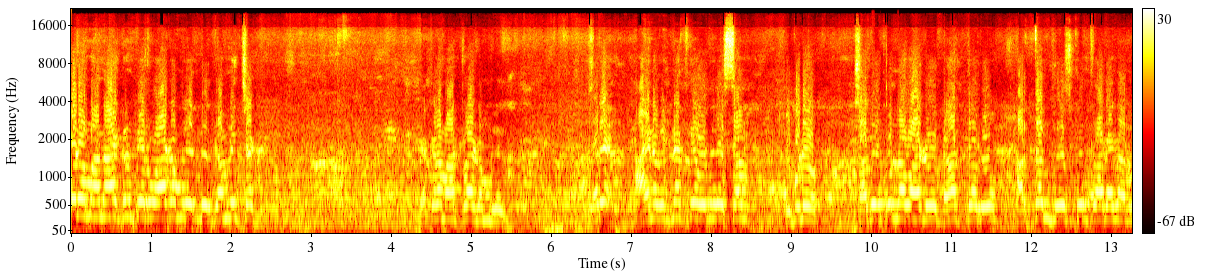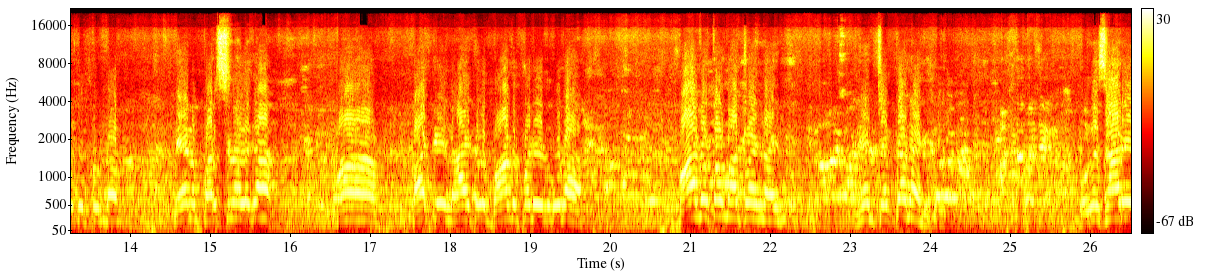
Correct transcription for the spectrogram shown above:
కూడా మా నాయకుని పేరు వాడడం లేదు మీరు గమనించండి. ఎక్కడ మాట్లాడడం లేదు. సరే ఆయన విజ్ఞతకే వదిలేస్తాం. ఇప్పుడు చదువుకున్నవాడు డాక్టరు అర్థం చేసుకుంటాడని అనుకుంటున్నాం. నేను పర్సనల్గా మా పార్టీ నాయకులు బాధపడేది కూడా బాధతో మాట్లాడిన ఆయన నేను చెప్పాను ఆయన. ఒకసారి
